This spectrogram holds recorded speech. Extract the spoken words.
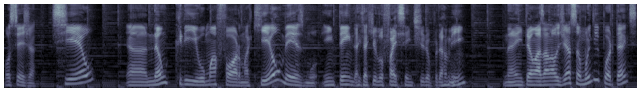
Ou seja, se eu uh, não crio uma forma que eu mesmo entenda que aquilo faz sentido para mim, né? Então as analogias são muito importantes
